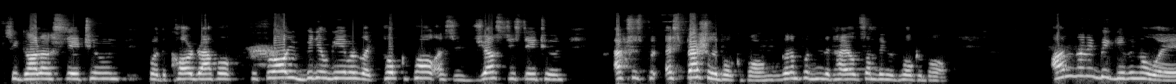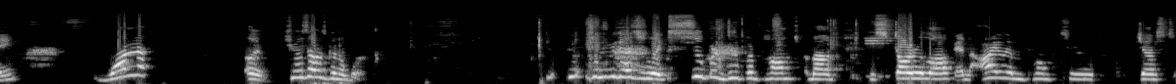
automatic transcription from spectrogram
so you gotta stay tuned for the card raffle. But for all you video gamers like Pokeball, I suggest you stay tuned, actually especially Pokeball. I'm gonna put in the title something with Pokeball. I'm gonna be giving away one, okay, here's how it's gonna work some of you guys are like super duper pumped about the starter lock, and I am pumped too, just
